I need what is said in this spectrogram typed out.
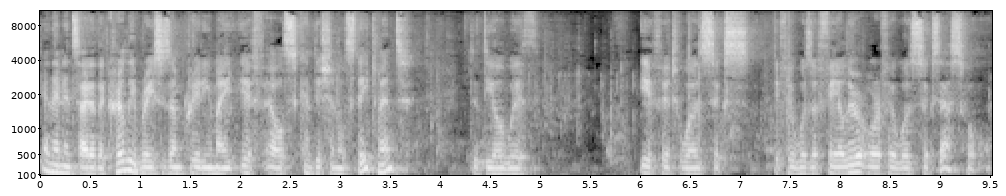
And then inside of the curly braces, I'm creating my if-else conditional statement to deal with if it was if it was a failure or if it was successful.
